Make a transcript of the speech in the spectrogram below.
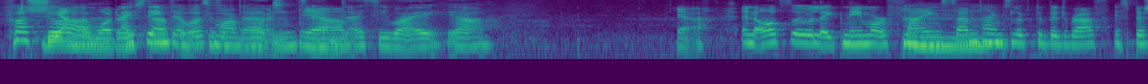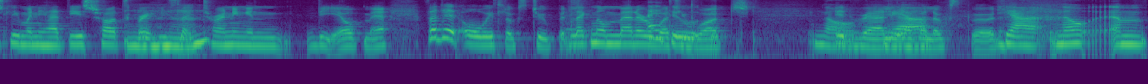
For sure. underwater I stuff think that was more of that. important. Yeah. And I see why. Yeah. yeah and also like namor flying Mm-hmm. sometimes looked a bit rough especially when he had these shots where he's like turning in the open air but it always looks stupid like no matter I what you watch No. it rarely yeah. ever looks good Yeah, no, um,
